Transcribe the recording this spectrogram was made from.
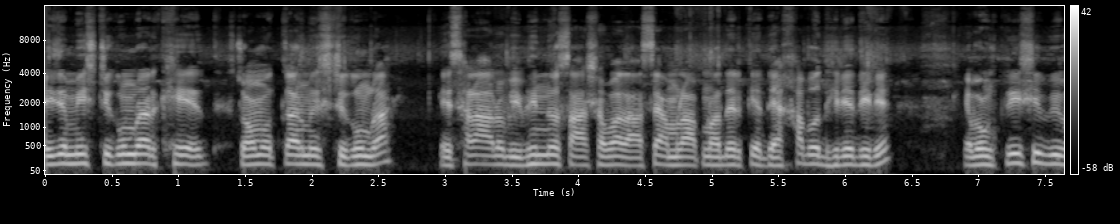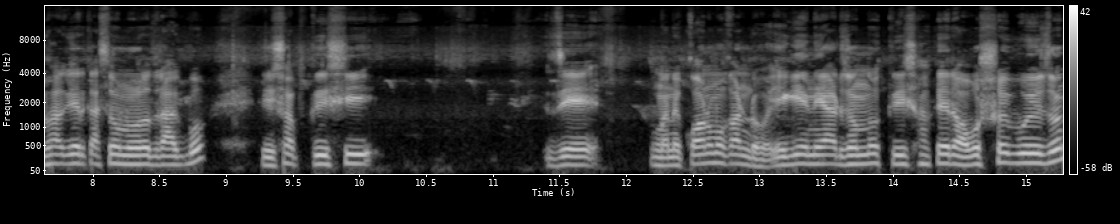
এই যে মিষ্টি কুমড়ার ক্ষেত, চমৎকার মিষ্টি কুমড়া, এছাড়া আরও বিভিন্ন চাষাবাদ আছে, আমরা আপনাদেরকে দেখাবো ধীরে ধীরে এবং কৃষি বিভাগের কাছে অনুরোধ রাখব, এইসব কৃষি যে মানে কর্মকাণ্ড এগিয়ে নেওয়ার জন্য কৃষকের অবশ্যই প্রয়োজন,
